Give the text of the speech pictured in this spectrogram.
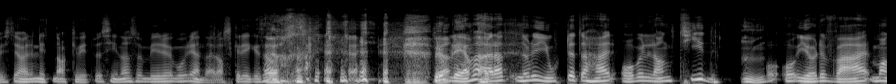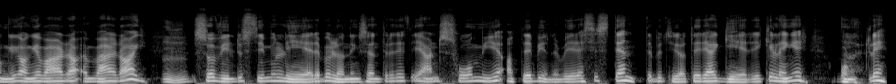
Hvis de har en liten akevitt ved siden av, så blir det, går det enda raskere. ikke sant? Problemet er at når du har gjort dette her over lang tid, Mm. og, og gjør det hver, mange ganger hver, hver dag, Mm. så vil du stimulere belønningssenteret ditt i hjernen så mye at det begynner å bli resistent. Det betyr at det reagerer ikke lenger ordentlig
